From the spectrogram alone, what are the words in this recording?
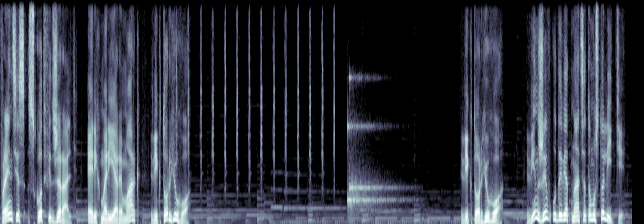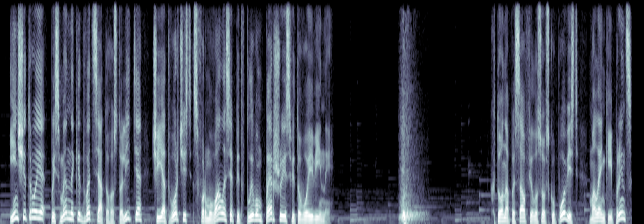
Френсіс Скотт Фіцджеральд, Еріх Марія Ремарк, Віктор Гюго. Віктор Гюго. Він жив у 19 столітті. Інші троє письменники 20 століття, чия творчість сформувалася під впливом Першої світової війни. Хто написав філософську повість Маленький принц,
